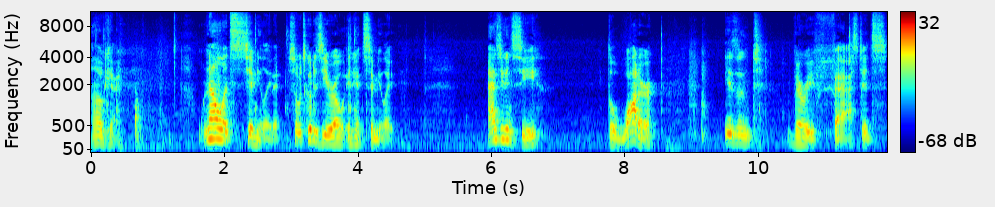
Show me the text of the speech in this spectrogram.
Okay. Now let's simulate it. So let's go to zero and hit simulate. As you can see, the water isn't very fast. It's,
